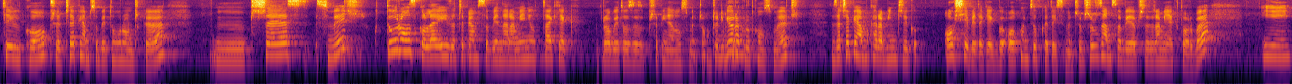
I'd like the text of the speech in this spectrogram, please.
tylko przeczepiam sobie tą rączkę mm, przez smycz, którą z kolei zaczepiam sobie na ramieniu, tak jak robię to ze przepinaną smyczą. Czyli biorę krótką smycz, zaczepiam karabinczyk o siebie, tak jakby o końcówkę tej smyczy, przerzucam sobie przez ramię jak torbę i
